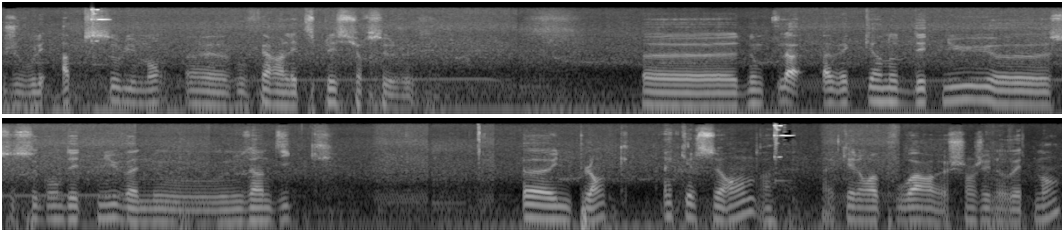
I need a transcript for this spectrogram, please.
je voulais absolument vous faire un let's play sur ce jeu. Donc là, avec un autre détenu, ce second détenu va nous, nous euh, une planque à laquelle se rendre, à laquelle on va pouvoir euh, changer nos vêtements?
